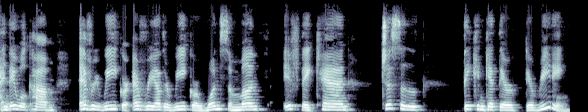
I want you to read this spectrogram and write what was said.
And they will come every week or every other week or once a month if they can, just so they can get their, their reading.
